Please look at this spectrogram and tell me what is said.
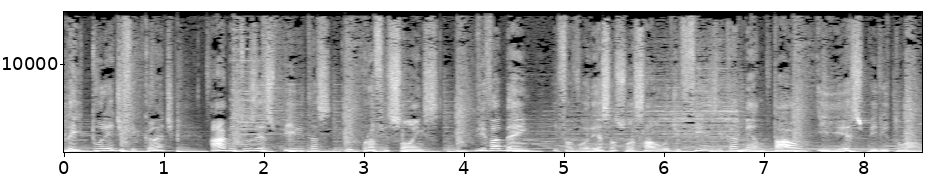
leitura edificante, hábitos espíritas e profissões. Viva bem e favoreça sua saúde física, mental e espiritual.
